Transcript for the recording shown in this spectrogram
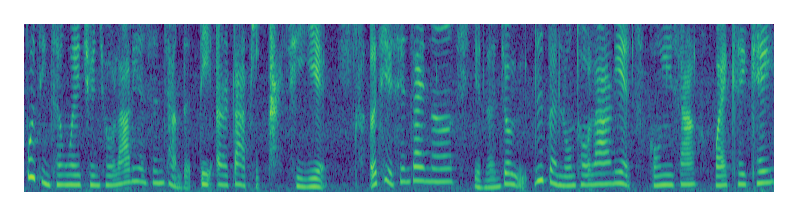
不仅成为全球拉链生产的第二大品牌企业。而且现在呢，也仍旧与日本龙头拉链供应商 YKK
